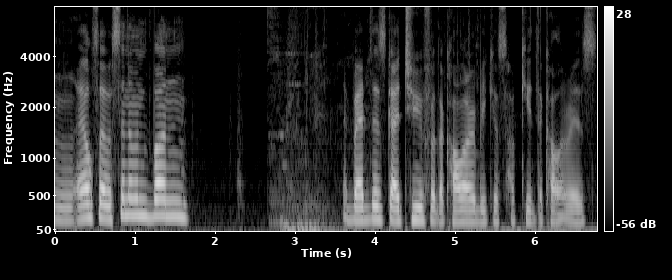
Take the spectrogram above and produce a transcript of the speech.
Mm, I also have a cinnamon bun. I bet this guy too for the color because how cute the color is.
